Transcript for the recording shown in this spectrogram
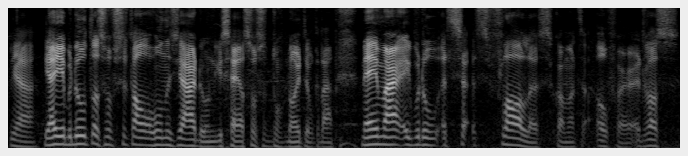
Ja. ja, je bedoelt alsof ze het al honderd jaar doen. Je zei alsof ze het nog nooit hebben gedaan. Nee, maar ik bedoel, het is, het is flawless kwam het over. Het was,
